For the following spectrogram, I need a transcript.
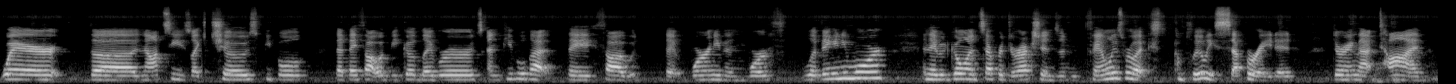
where the nazis like chose people that they thought would be good laborers and people that they thought would that weren't even worth living anymore. And they would go in separate directions and families were like completely separated during that time.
